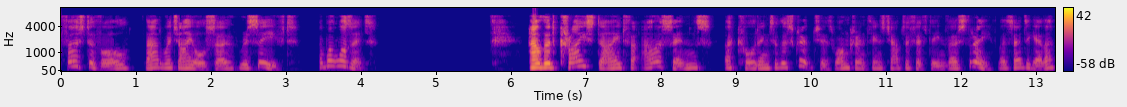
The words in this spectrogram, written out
first of all that which I also received. And what was it? How that Christ died for our sins according to the scriptures. 1 Corinthians chapter 15 verse 3. Let's say it together.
